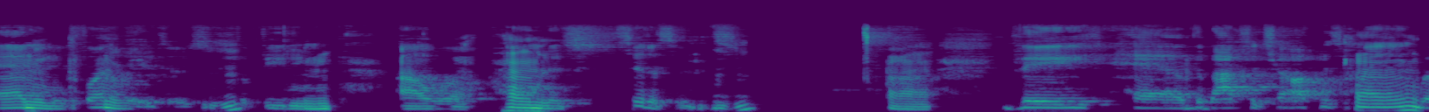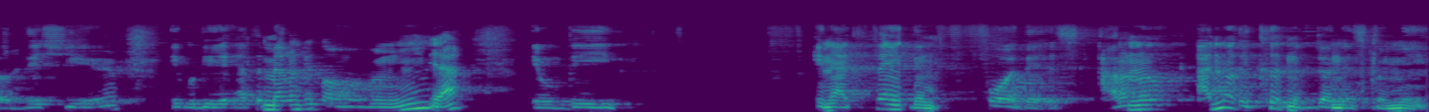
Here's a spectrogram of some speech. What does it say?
annual fundraisers Mhm. for feeding our homeless citizens. Mhm. Uh, they have the box of chocolates playing. Well, this year it will be at the Melody Ballroom. Yeah. It will be, and I thank them for this. I don't know. I know they couldn't have done this for me,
